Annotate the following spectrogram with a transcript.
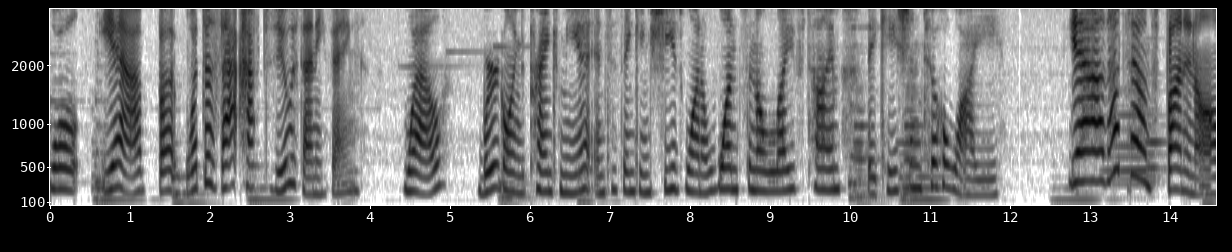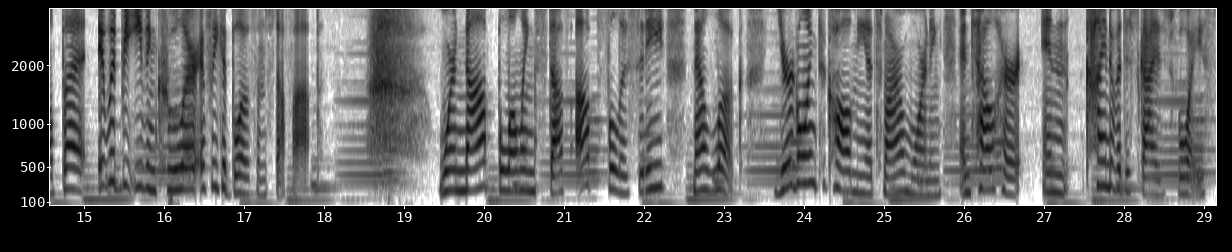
Well, yeah, but what does that have to do with anything? Well, we're going to prank Mia into thinking she's won a once in a lifetime vacation to Hawaii. Yeah, that sounds fun and all, but it would be even cooler if we could blow some stuff up. We're not blowing stuff up, Felicity. Now look, you're going to call Mia tomorrow morning and tell her in kind of a disguised voice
